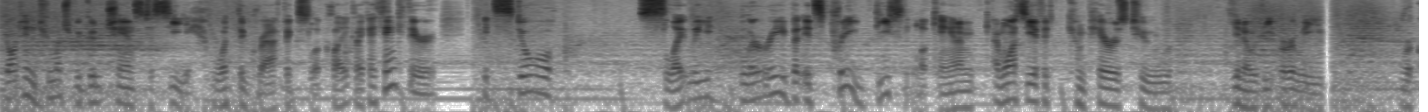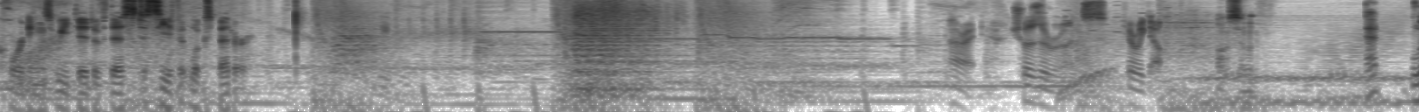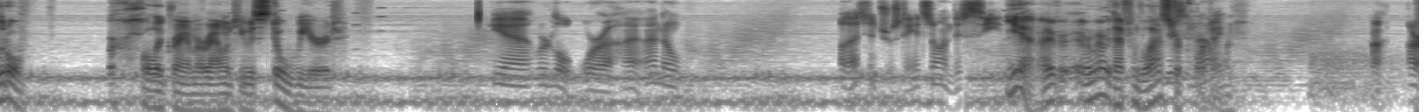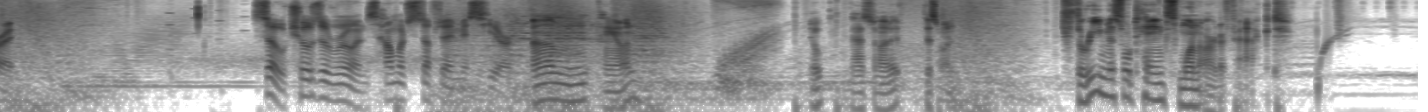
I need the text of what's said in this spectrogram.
gotten too much of a good chance to see what the graphics look like. Like I think they're, it's still slightly blurry, but it's pretty decent looking, and I'm I want to see if it compares to, you know, the early recordings we did of this to see if it looks better. All right, Chozo ruins. Here we go. Awesome. That little hologram around you is still weird. Yeah, we're a little aura. I, I know. Oh, that's interesting. It's not on this scene. Yeah, I, re- I remember that from the last It is in that recording. Huh. All right. So, Chozo Ruins. How much stuff did I miss here? Um, hang on. Nope, that's not it. This one. Three missile tanks, one artifact.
